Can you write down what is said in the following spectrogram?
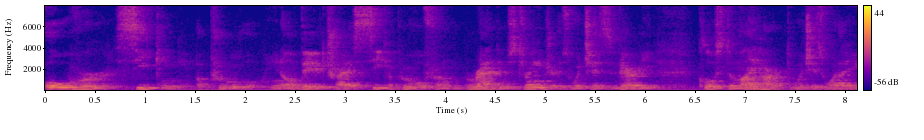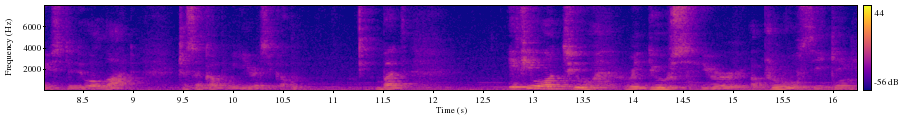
over seeking approval. You know, they try to seek approval from random strangers, which is very close to my heart, which is what I used to do a lot just a couple years ago. But if you want to reduce your approval seeking,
